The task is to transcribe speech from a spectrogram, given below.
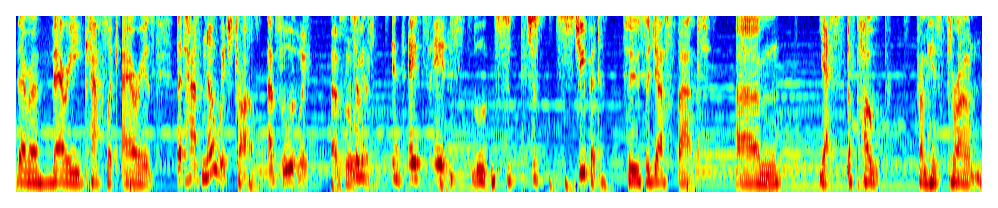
there are very catholic areas that had no witch trials absolutely, absolutely. So it's it, it's it's just stupid to suggest that um, yes, the Pope from his throne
